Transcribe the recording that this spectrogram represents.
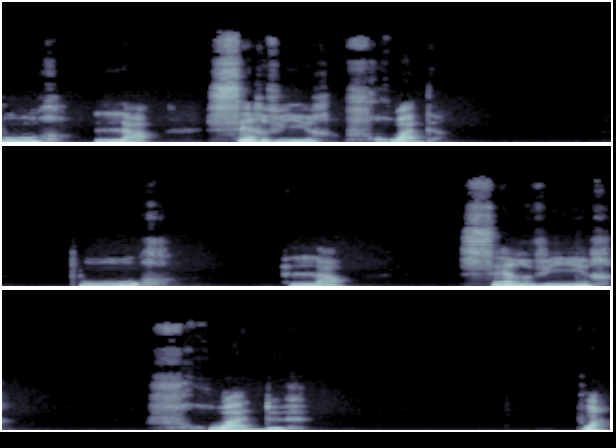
Pour la servir froide. Pour la servir froide. Point.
